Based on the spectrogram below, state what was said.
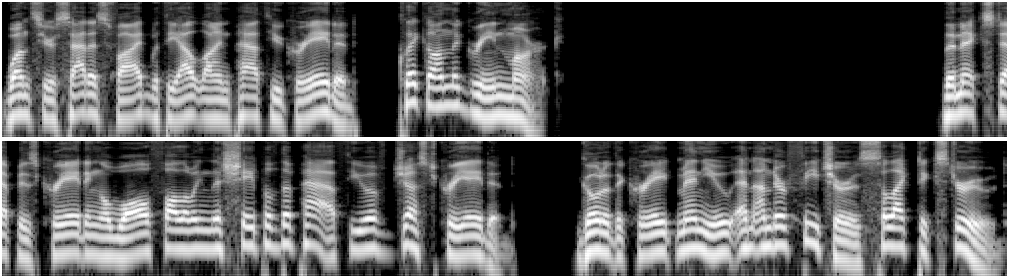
Once you're satisfied with the outline path you created, click on the green mark. The next step is creating a wall following the shape of the path you have just created. Go to the Create menu and under Features, select Extrude.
